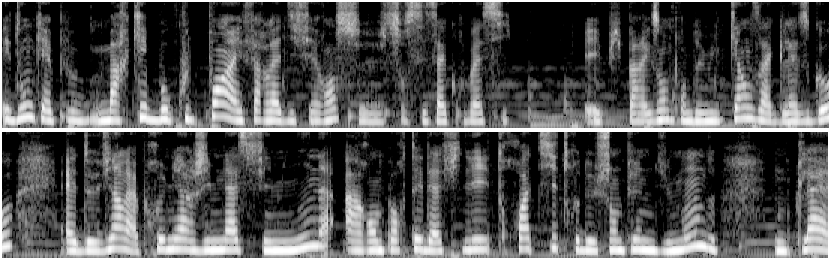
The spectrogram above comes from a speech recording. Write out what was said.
et donc elle peut marquer beaucoup de points et faire la différence euh, sur ses acrobaties. Et puis par exemple en 2015 à Glasgow, elle devient la première gymnaste féminine à remporter d'affilée trois titres de championne du monde. Donc là,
